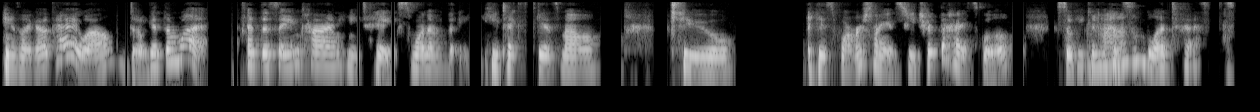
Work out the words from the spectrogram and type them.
he's like, okay, well, don't get them wet. At the same time, he takes one of the, he takes Gizmo to his former science teacher at the high school so he can Uh-huh. run some blood tests.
